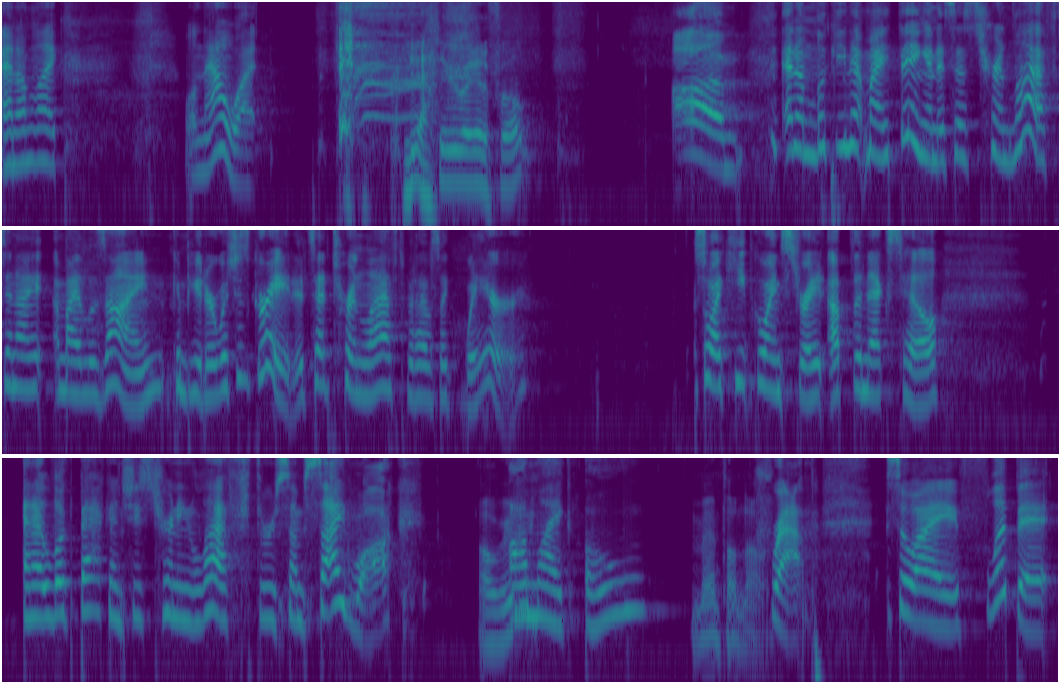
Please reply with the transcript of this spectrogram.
and I'm like, well, now what? yeah. so you were in the front. Um, and I'm looking at my thing, and it says turn left, and I my Lezyne computer, which is great. It said turn left, but I was like, where? So I keep going straight up the next hill, and I look back, and she's turning left through some sidewalk. Oh, really? I'm like, oh mental note. crap. So I flip it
